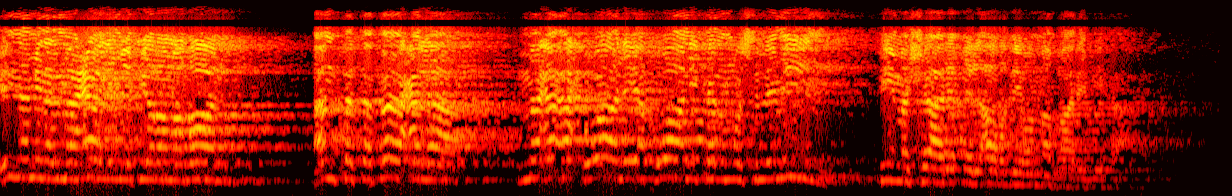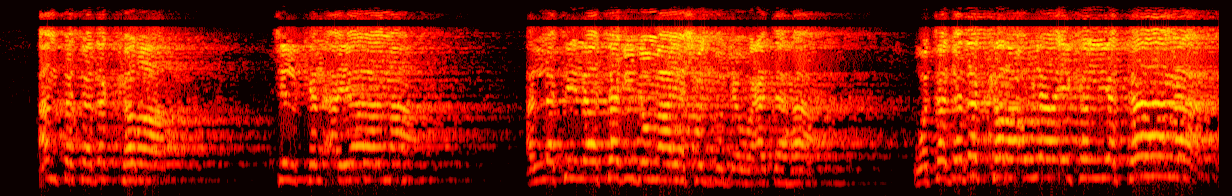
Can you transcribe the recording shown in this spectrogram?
إن من المعالم في رمضان أن تتفاعل مع أحوال إخوانك المسلمين في مشارق الأرض ومغاربها. أن تتذكر تلك الأيام التي لا تجد ما يسد جوعتها. وتتذكر أولئك اليتامى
